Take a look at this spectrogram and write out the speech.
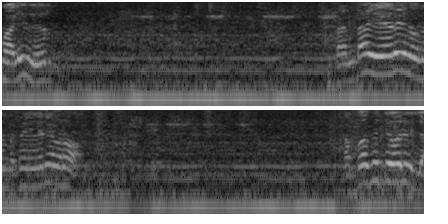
പണി തീർന്നു കണ്ടാ ഏറിയ തോന്നും പക്ഷെ ഏറിയ കുറവാ അപ്പോസിറ്റ് പോലും ഇല്ല.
